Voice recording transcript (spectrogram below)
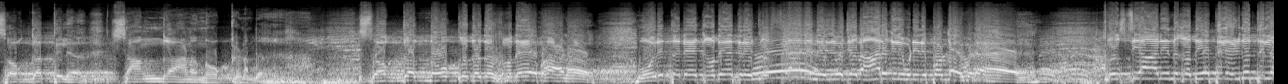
സ്വർഗത്തിൽ ചങ്കാണ് നോക്കണത്. സ്വർഗം നോക്കുന്നത് ഹൃദയമാണ്. ഒരുത്തന്റെ ഹൃദയത്തിൽ എഴുതിവെച്ചത് എഴുതി വെച്ചത് ആരെങ്കിലും ഇവിടെ ഇരിപ്പുണ്ടോ ഇവിടെ? ക്രിസ്ത്യാനി ഹൃദയത്തിൽ എഴുതത്തില്ല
